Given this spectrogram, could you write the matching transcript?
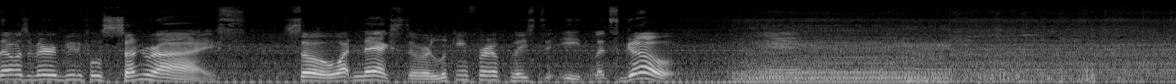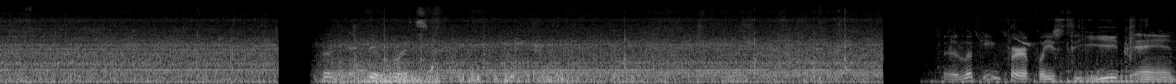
So that was a very beautiful sunrise. So what next? We're looking for a place to eat. Let's go! Look at the. So looking for a place to eat and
